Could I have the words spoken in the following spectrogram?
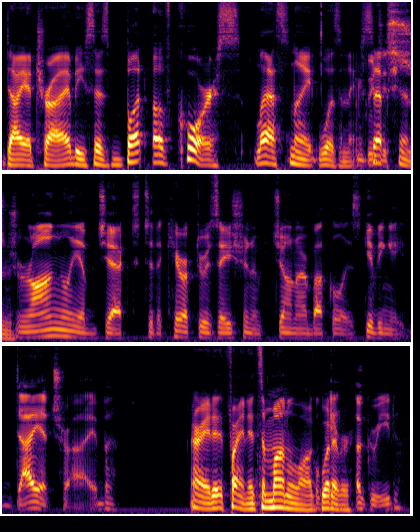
diatribe. He says, "But of course, last night was an exception." to strongly object to the characterization of John Arbuckle as giving a diatribe. All right, fine. It's a monologue. Whatever. Agreed.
